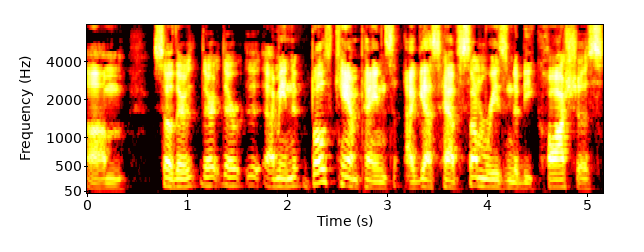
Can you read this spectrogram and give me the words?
Um, so they're, they're, they're, I mean, both campaigns, I guess, have some reason to be cautious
